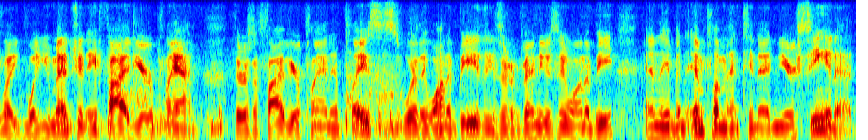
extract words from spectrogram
like what you mentioned a five-year plan. There's a five-year plan in place. This is where they want to be. These are the venues they want to be, and they've been implementing it, and you're seeing it.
